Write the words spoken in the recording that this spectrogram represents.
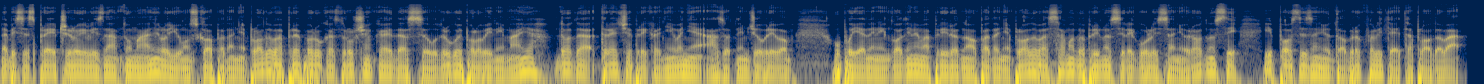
Da bi se sprečilo ili znatno umanjilo junsko opadanje plodova, preporuka stručnjaka je da se u drugoj polovini maja doda treće prikranjivanje azotnim đubrivom. U pojedinim godinama prirodno opadanje plodova samo doprinosi regulisanju rodnosti i postizanju dobrog kvaliteta plodova.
